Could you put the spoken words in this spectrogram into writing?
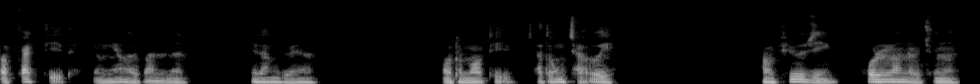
affected, 영향을 받는, 해당되는 automotive, 자동차의 confusing, 혼란을 주는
